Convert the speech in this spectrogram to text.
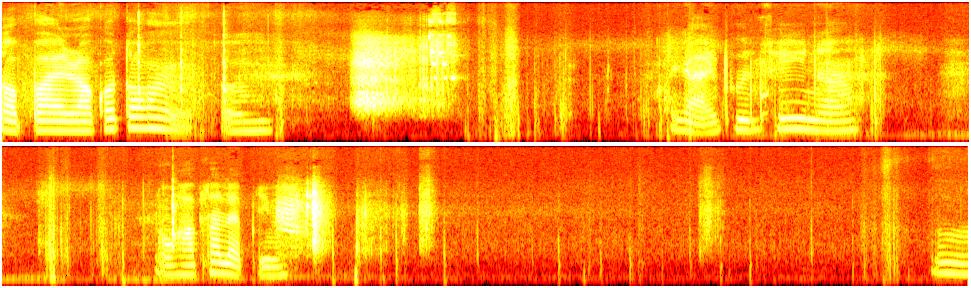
ต่อไปเราก็ต้องอขยายพื้นที่นะเราครับสลับดีไหมอืม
